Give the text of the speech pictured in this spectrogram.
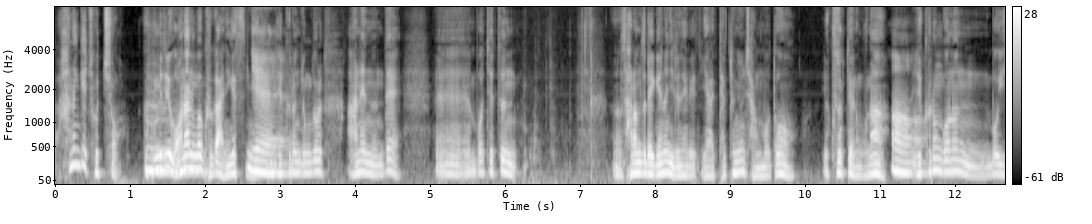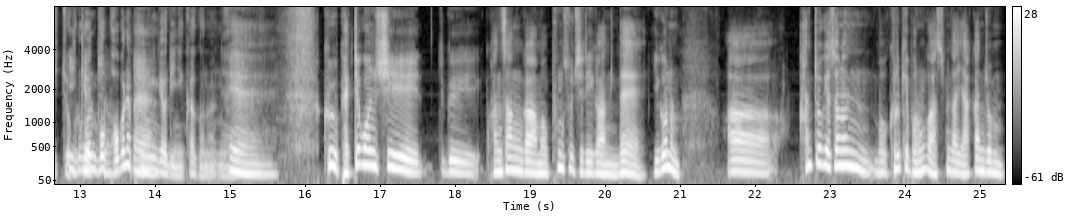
하는 게 좋죠. 그러니까 국민들이 음. 원하는 건 그거 아니겠습니까? 예. 그런 정도를 안 했는데 에, 뭐 어쨌든 어, 사람들에게는 이런 생각이 야 대통령 장모도 구속되는구나. 어. 이제 그런 거는 뭐 있죠. 그런 건뭐 있겠죠. 법원의 예. 판결이니까 그거는. 예. 예. 그 백재권 씨 그 관상가 뭐 풍수지리가인데 이거는 아 한쪽에서는 뭐 그렇게 보는 것 같습니다. 약간 좀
